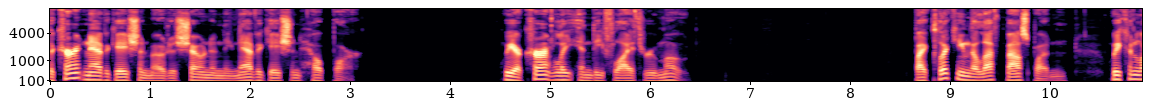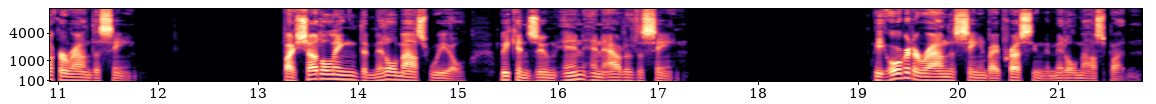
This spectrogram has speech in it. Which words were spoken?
The current navigation mode is shown in the Navigation Help bar. We are currently in the fly-through mode. By clicking the left mouse button, we can look around the scene. By shuttling the middle mouse wheel, we can zoom in and out of the scene. We orbit around the scene by pressing the middle mouse button.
